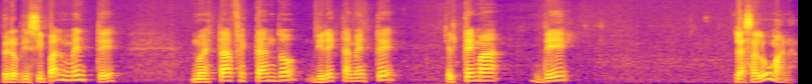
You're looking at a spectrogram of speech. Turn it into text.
pero principalmente nos está afectando directamente el tema de la salud humana.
